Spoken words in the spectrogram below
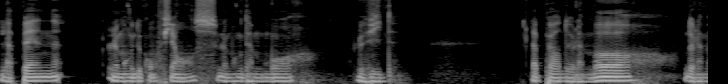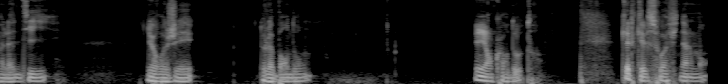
la peine, le manque de confiance, le manque d'amour, le vide, la peur de la mort, de la maladie, du rejet, de l'abandon, et encore d'autres quelle qu'elle soit finalement.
